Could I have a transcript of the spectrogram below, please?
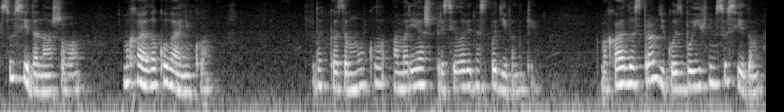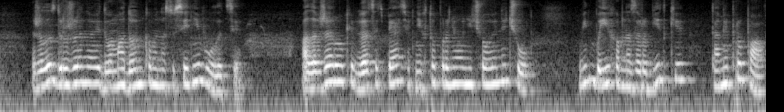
Сусіда нашого, Михайла Ковенюка. Донька замовкла, а Марія аж присіла від несподіванки. Михайло справді колись був їхнім сусідом, жили з дружиною і двома доньками на сусідній вулиці. Але вже років 25, як ніхто про нього нічого й не чув. Він поїхав на заробітки, там і пропав.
